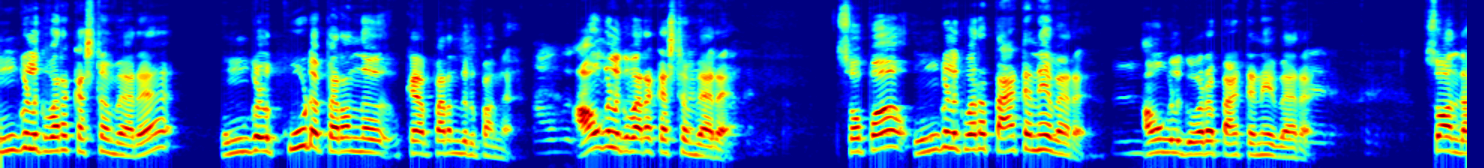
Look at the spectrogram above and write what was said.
உங்களுக்கு வர கஷ்டம் வேற உங்களுக்கு கூட பிறந்த பிறந்திருப்பாங்க. அவங்க அவங்களுக்கு வர கஷ்டம் வேற. ஸோ அப்போ உங்களுக்கு வர பேட்டர்னே வேற. அவங்களுக்கு வர பேட்டர்னே வேற. ஸோ அந்த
